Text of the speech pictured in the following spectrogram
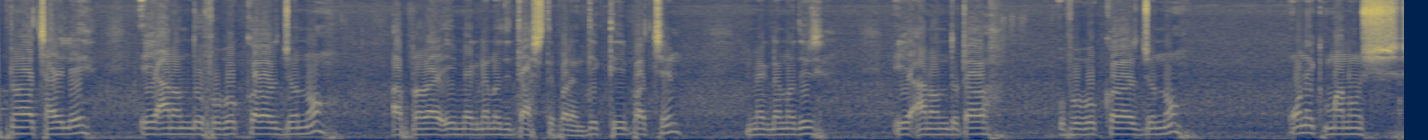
আপনারা চাইলে এই আনন্দ উপভোগ করার জন্য আপনারা এই মেঘনা নদীতে আসতে পারেন। দেখতেই পাচ্ছেন মেঘনা নদীর এই আনন্দটা উপভোগ করার জন্য অনেক মানুষ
